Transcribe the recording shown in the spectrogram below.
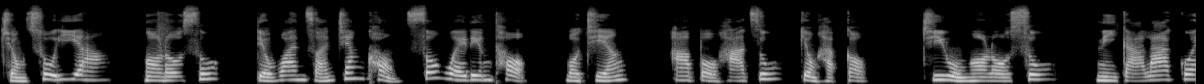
从此以后，俄罗斯就完全掌控所有领土。目前，阿布哈兹共和国只有俄罗斯、尼加拉瓜、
